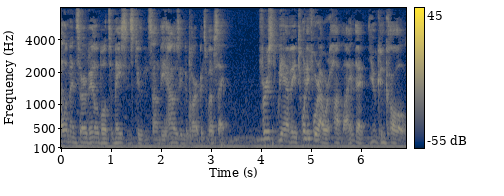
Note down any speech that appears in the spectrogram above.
elements are available to Mason students on the housing department's website. First, we have a 24 hour hotline that you can call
